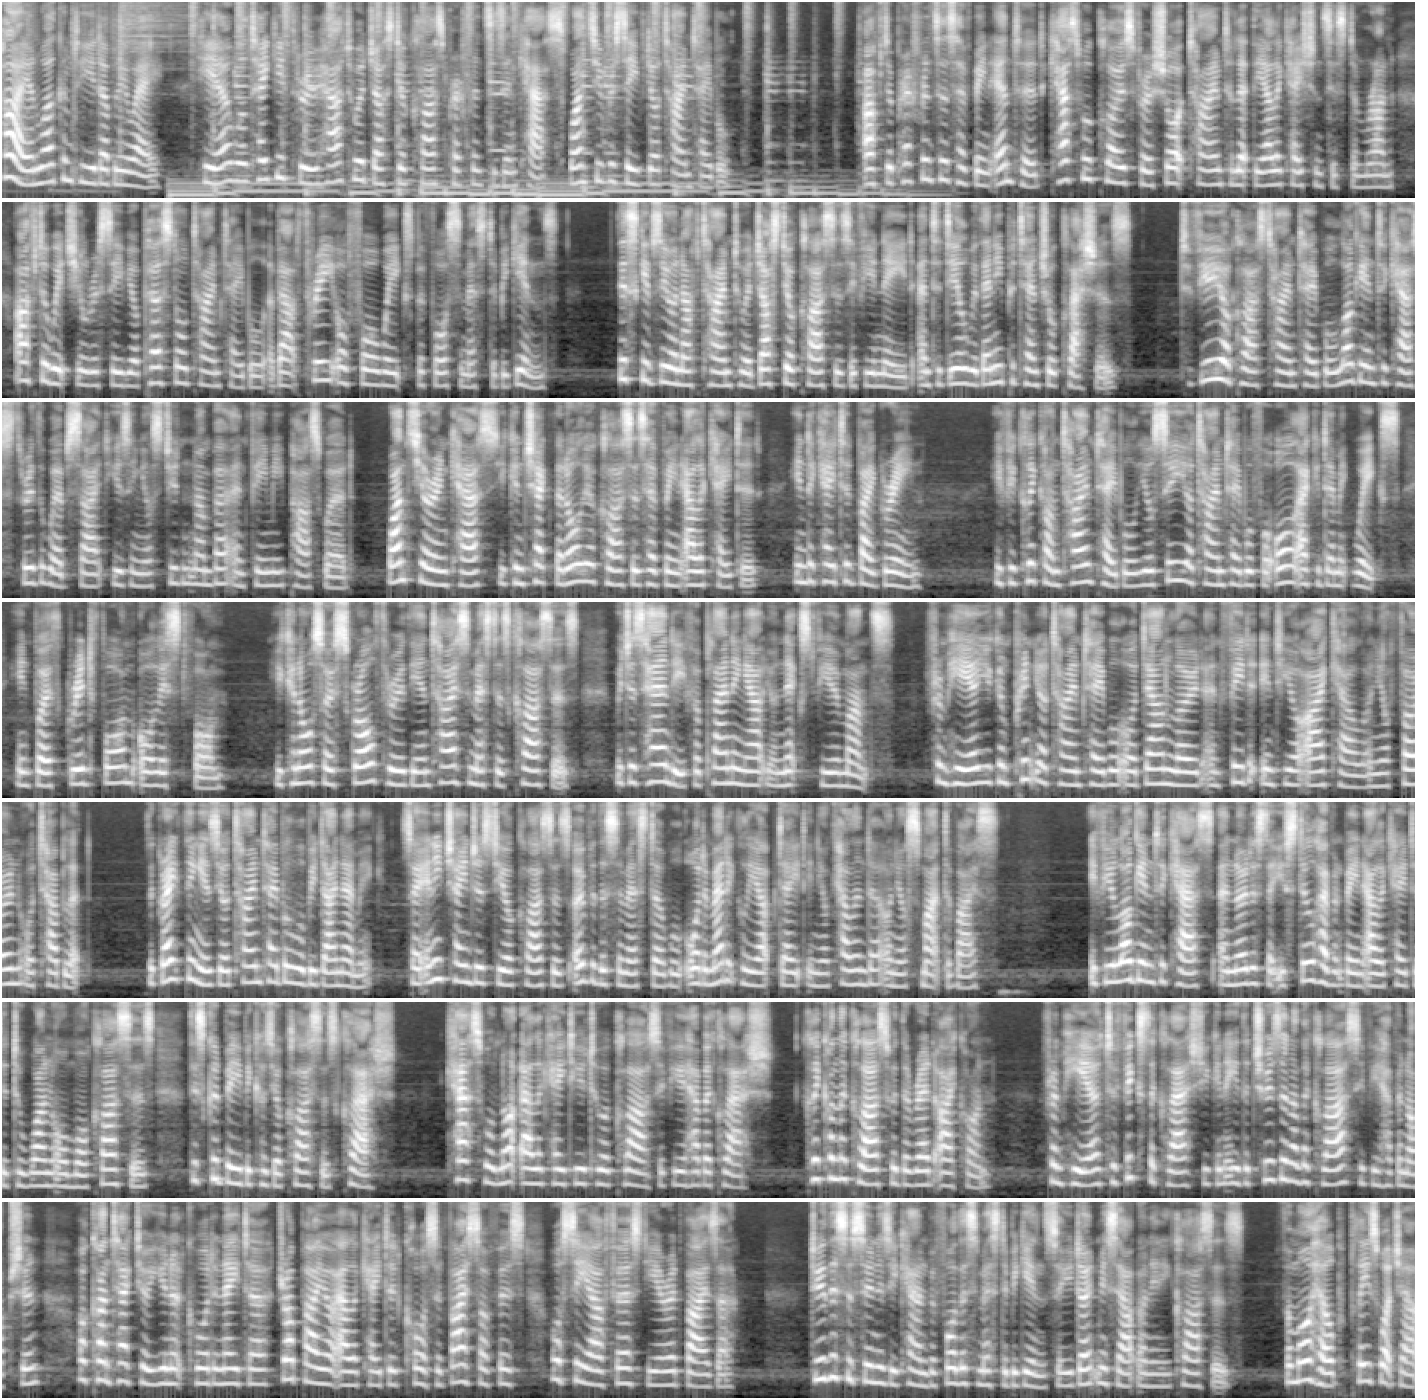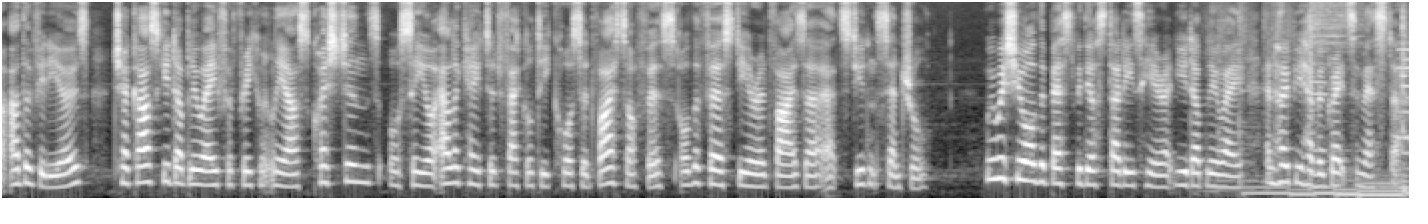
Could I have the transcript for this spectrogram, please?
Hi and welcome to UWA. Here we'll take you through how to adjust your class preferences in CAS once you've received your timetable. After preferences have been entered, CAS will close for a short time to let the allocation system run, after which you'll receive your personal timetable about three or four weeks before semester begins. This gives you enough time to adjust your classes if you need and to deal with any potential clashes. To view your class timetable, log into CAS through the website using your student number and Pheme password. Once you're in CAS, you can check that all your classes have been allocated, indicated by green. If you click on Timetable, you'll see your timetable for all academic weeks, in both grid form or list form. You can also scroll through the entire semester's classes, which is handy for planning out your next few months. From here you can print your timetable or download and feed it into your iCal on your phone or tablet. The great thing is your timetable will be dynamic, so any changes to your classes over the semester will automatically update in your calendar on your smart device. If you log into CAS and notice that you still haven't been allocated to one or more classes, this could be because your classes clash. CAS will not allocate you to a class if you have a clash. Click on the class with the red icon. From here, to fix the clash, you can either choose another class if you have an option, or contact your unit coordinator, drop by your allocated course advice office, or see our first year advisor. Do this as soon as you can before the semester begins so you don't miss out on any classes. For more help, please watch our other videos, check Ask UWA for frequently asked questions, or see your allocated faculty course advice office or the first year advisor at Student Central. We wish you all the best with your studies here at UWA and hope you have a great semester.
